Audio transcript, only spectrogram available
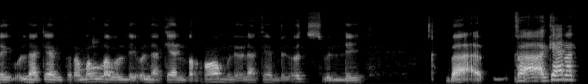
يقولها كان في رام الله واللي يقولها كان بالرام واللي يقولها كان بالقدس واللي فكانت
